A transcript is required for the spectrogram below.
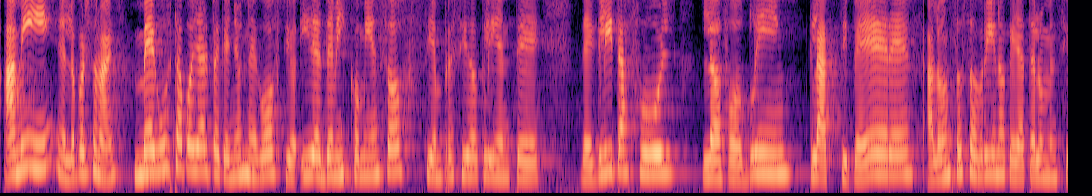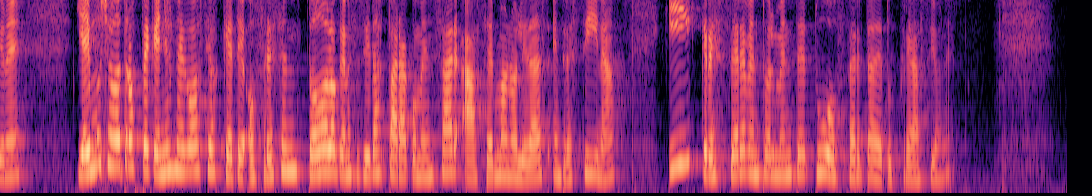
A mí, en lo personal, me gusta apoyar pequeños negocios y desde mis comienzos siempre he sido cliente de Glitaful, Love Bling, Glatzy PR, Alonso Sobrino, que ya te lo mencioné. Y hay muchos otros pequeños negocios que te ofrecen todo lo que necesitas para comenzar a hacer manualidades en resina y crecer eventualmente tu oferta de tus creaciones.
